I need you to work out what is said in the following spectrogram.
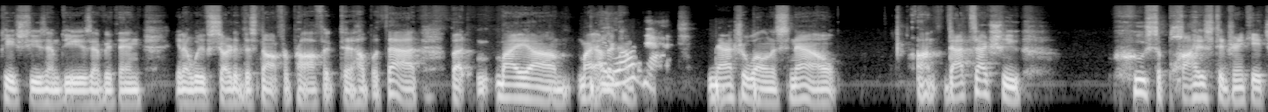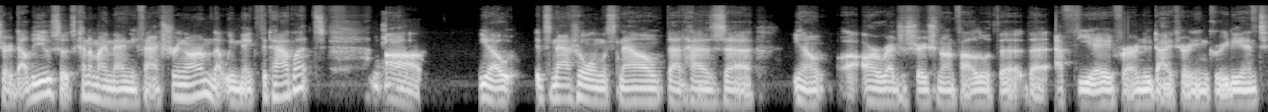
PhDs, MDs, everything, you know, we've started this not-for-profit to help with that. But my um my I other company, Natural Wellness Now, um, that's actually who supplies to Drink HRW. So it's kind of my manufacturing arm that we make the tablets. Okay. Uh, you know, it's Natural Wellness Now that has, uh, you know, our registration on file with the, the FDA for our new dietary ingredient,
